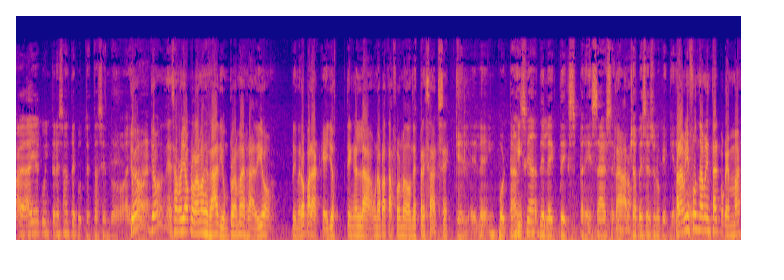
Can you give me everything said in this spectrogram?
hay algo interesante que usted está haciendo ahí. Yo, yo he desarrollado programas de radio, un programa de radio primero para que ellos tengan la, una plataforma donde expresarse. Que la importancia de, de, expresarse, claro. muchas veces eso es lo que quieren. Para mí es fundamental porque es más,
